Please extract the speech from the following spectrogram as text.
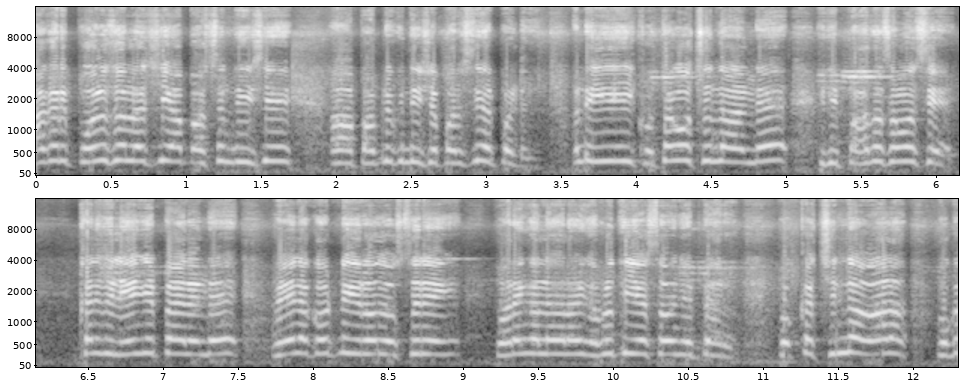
ఆఖరి పోలీసులు వచ్చి ఆ బస్సును తీసి ఆ పబ్లిక్ తీసే పరిస్థితి ఏర్పడింది అంటే ఇది కొత్తగా వస్తుందా అంటే ఇది పాత సమస్య. కానీ వీళ్ళు ఏం చెప్పారంటే వేల కోట్లు ఈరోజు వస్తున్నాయి వరంగల్ నగరానికి అభివృద్ధి చేస్తామని చెప్పారు. ఒక చిన్న వాన ఒక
